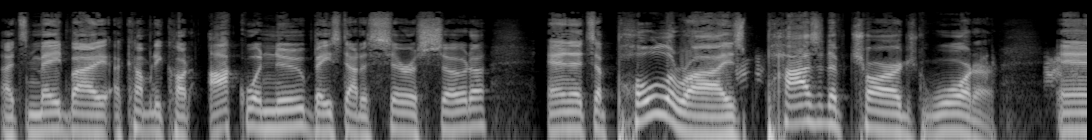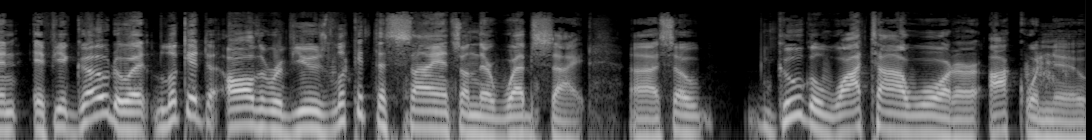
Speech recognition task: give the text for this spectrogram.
Uh, It's made by a company called Aquanu, based out of Sarasota, and it's a polarized, positive charged water. And if you go to it, look at all the reviews, look at the science on their website. Uh, so Google Wattahh Water Aquanu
